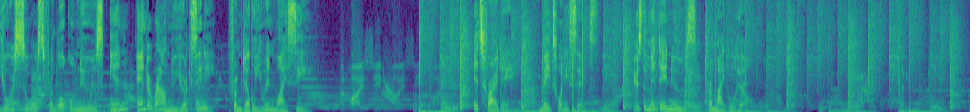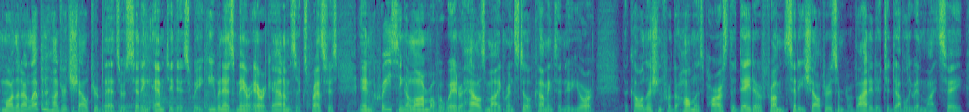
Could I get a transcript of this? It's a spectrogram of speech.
your source for local news in and around New York City from WNYC. It's Friday, May 26th. Here's the midday news from Michael Hill. More than 1,100 shelter beds are sitting empty this week, even as Mayor Eric Adams expresses increasing alarm over where to house migrants still coming to New York. The Coalition for the Homeless parsed the data from city shelters and provided it to WNYC.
